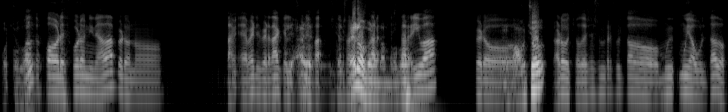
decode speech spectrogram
con 8-2. cuántos jugadores fueron ni nada, pero no. A ver, es verdad que el Ya, Soneja, es el tercero, Soneja pero está, tampoco- está arriba, pero. Pero para 8. Claro, 8-2 es un resultado muy, muy abultado.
